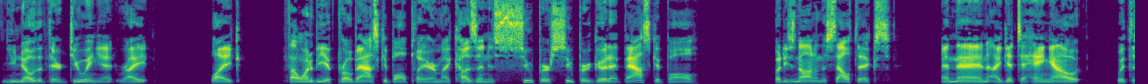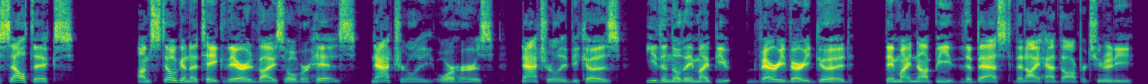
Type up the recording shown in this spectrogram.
you know that they're doing it, right? Like, if I want to be a pro basketball player, my cousin is super, super good at basketball, but he's not on the Celtics. And then I get to hang out with the Celtics I'm still going to take their advice over his, naturally, or hers, naturally, because even though they might be very, very good, they might not be the best that I had the opportunity.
